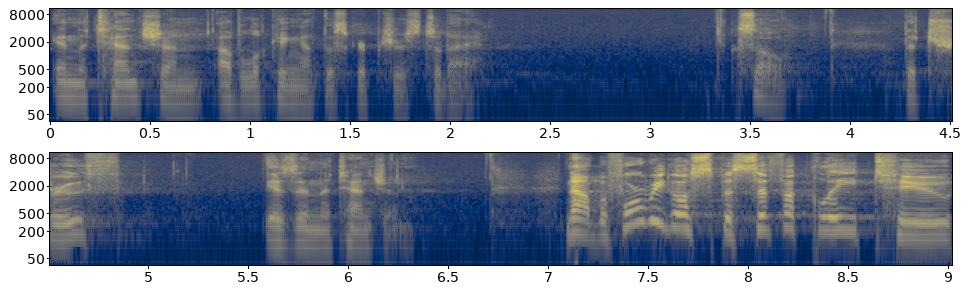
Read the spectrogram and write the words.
in the tension of looking at the scriptures today. So, the truth is in the tension. Now, before we go specifically to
